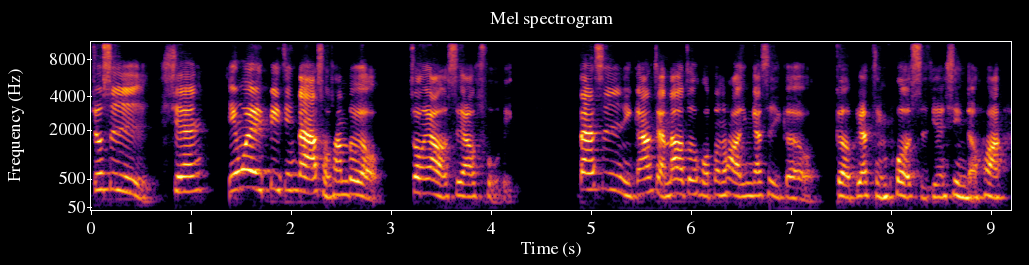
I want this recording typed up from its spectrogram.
就是先，因为毕竟大家手上都有重要的事要处理。但是你刚刚讲到这个活动的话，应该是一个一个比较紧迫的时间性的话，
